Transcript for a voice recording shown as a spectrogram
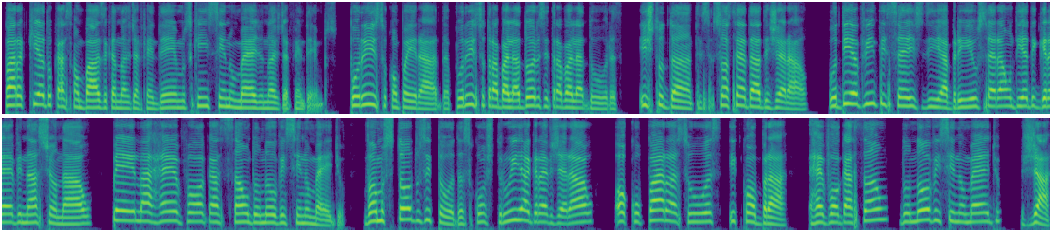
para que educação básica nós defendemos, que ensino médio nós defendemos. Por isso, companheirada, por isso, trabalhadores e trabalhadoras, estudantes, sociedade em geral, o dia 26 de abril será um dia de greve nacional pela revogação do novo ensino médio. Vamos todos e todas construir a greve geral ocupar as ruas e cobrar revogação do novo ensino médio já.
